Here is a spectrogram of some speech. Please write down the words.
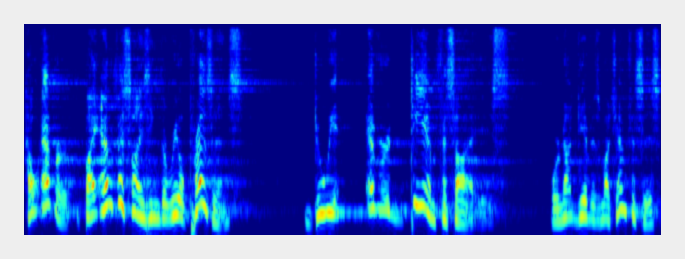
However, by emphasizing the real presence, do we ever de emphasize or not give as much emphasis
